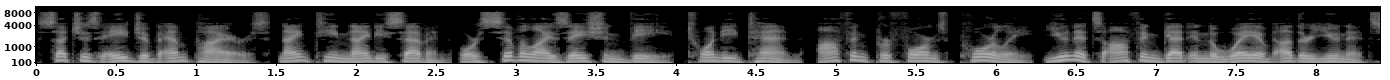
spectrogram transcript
such as Age of Empires 1997 or Civilization V 2010, often performs poorly. Units often get in the way of other units,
